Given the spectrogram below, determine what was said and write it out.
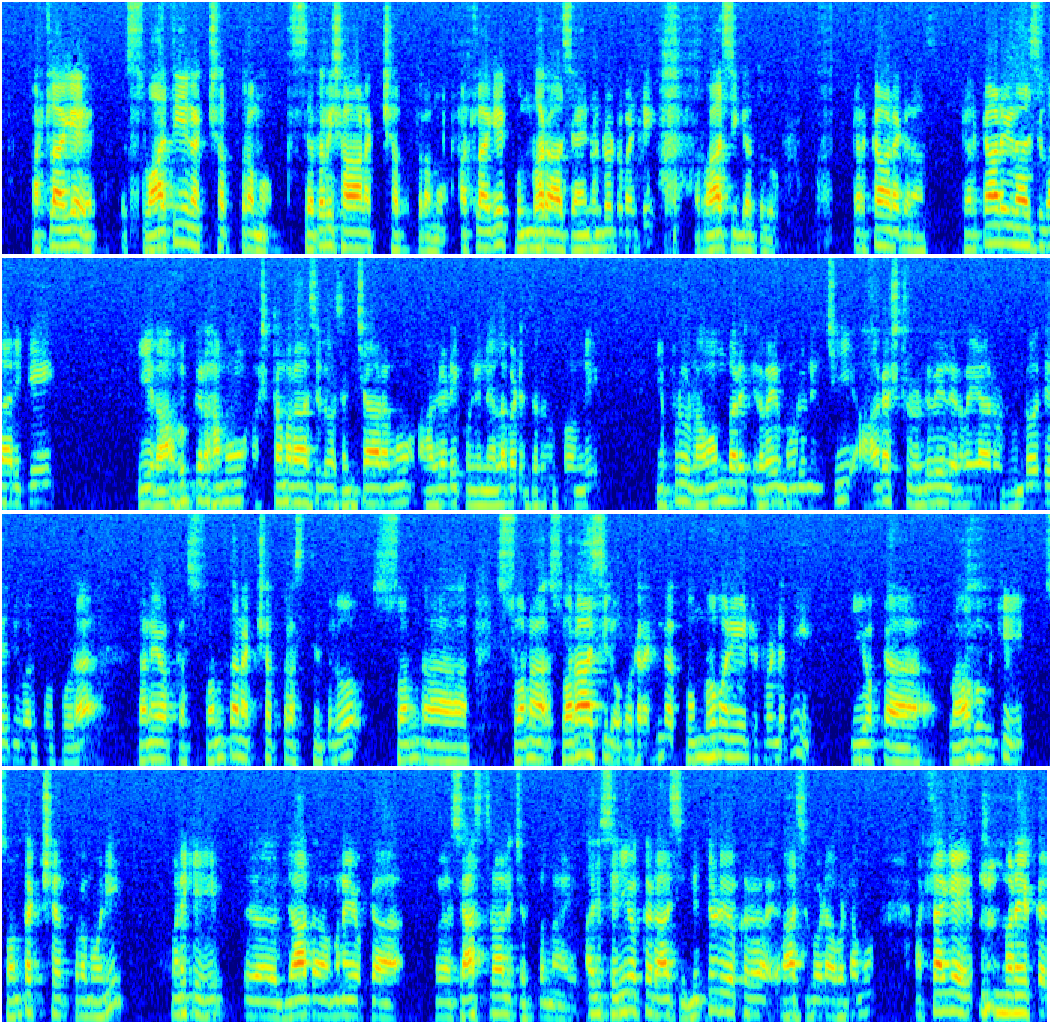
అట్లాగే స్వాతి నక్షత్రము శతవిష నక్షత్రము అట్లాగే కుంభరాశి ఆయన ఉన్నటువంటి రాశిగతులు. కర్కాటక రాశి. కర్కాటక రాశి వారికి ఈ రాహుగ్రహము అష్టమ రాశిలో సంచారము ఆల్రెడీ కొన్ని నిలబడి జరుగుతోంది. ఇప్పుడు నవంబర్ ఇరవై మూడు నుంచి ఆగస్టు రెండు వేల ఇరవై ఆరు రెండో తేదీ వరకు కూడా తన యొక్క సొంత నక్షత్ర స్థితిలో సొంత స్వన స్వరాశిలో ఒక రకంగా కుంభం అనేటటువంటిది ఈ యొక్క రాహువుకి సొంత క్షేత్రము అని మనకి జాత మన యొక్క శాస్త్రాలు చెప్తున్నాయి. అది శని యొక్క రాశి మిత్రుడు యొక్క రాశి కూడా అవ్వటము అట్లాగే మన యొక్క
